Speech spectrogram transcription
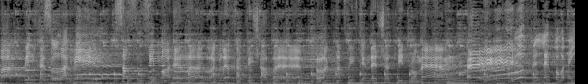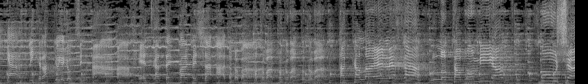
בפנחס לגביר, ססוסים מהר, רגליך תשרם, רק נצליף כנשר תתרומם. היי! ובלב בובותיה, לקראת יו יו יום שמחה, אתחתן כבר בשעה טובה, טובה, טובה, טובה, הקלה אליך לא תבוא מיד, בושה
